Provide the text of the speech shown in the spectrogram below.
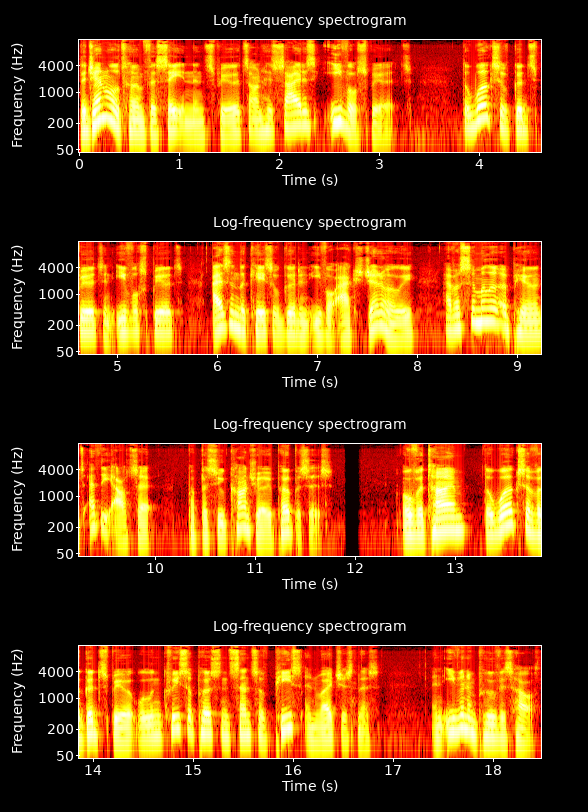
The general term for Satan and spirits on his side is evil spirits. The works of good spirits and evil spirits, as in the case of good and evil acts generally, have a similar appearance at the outset but pursue contrary purposes. Over time, the works of a good spirit will increase a person's sense of peace and righteousness, and even improve his health.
